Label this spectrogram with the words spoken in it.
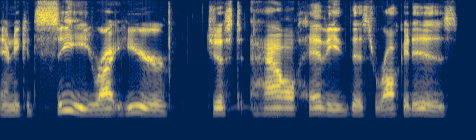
and you can see right here just how heavy this rocket is.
